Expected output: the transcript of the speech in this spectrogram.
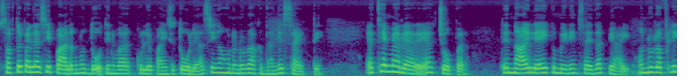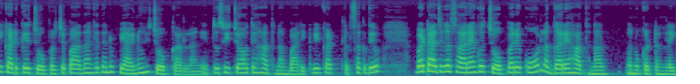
ਸਭ ਤੋਂ ਪਹਿਲਾਂ ਅਸੀਂ ਪਾਲਕ ਨੂੰ ਦੋ ਤਿੰਨ ਵਾਰ ਖੁੱਲੇ ਪਾਣੀ 'ਚ ਧੋ ਲਿਆ ਸੀਗਾ। ਹੁਣ ਇਹਨੂੰ ਰੱਖ ਦਾਂਗੇ ਸਾਈਡ ਤੇ। ਇੱਥੇ ਮੈਂ ਲੈ ਰਿਹਾ ਚੋਪਰ। ਤੇ ਨਾਲ ਹੀ ਲਿਆ ਇੱਕ ਮੀਡੀਅਮ ਸਾਈਜ਼ ਦਾ ਪਿਆਜ਼। ਉਹਨੂੰ ਰਫਲੀ ਕੱਟ ਕੇ ਚੋਪਰ 'ਚ ਪਾ ਦਾਂਗੇ ਤੇ ਉਹਨੂੰ ਪਿਆਜ਼ ਨੂੰ ਹੀ ਚੋਪ ਕਰ ਲਾਂਗੇ। ਤੁਸੀਂ ਚਾਹੋ ਤੇ ਹੱਥ ਨਾਲ ਬਾਰੀਕ ਵੀ ਕੱਟ ਸਕਦੇ ਹੋ ਬਟ ਅੱਜ ਕੱਲ੍ਹ ਸਾਰਿਆਂ ਕੋਲ ਚੋਪਰ ਹੈ ਕੌਣ ਲੱਗਾ ਰਿਹਾ ਹੱਥ ਨਾਲ ਉਹਨੂੰ ਕੱਟਣ ਲਈ?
